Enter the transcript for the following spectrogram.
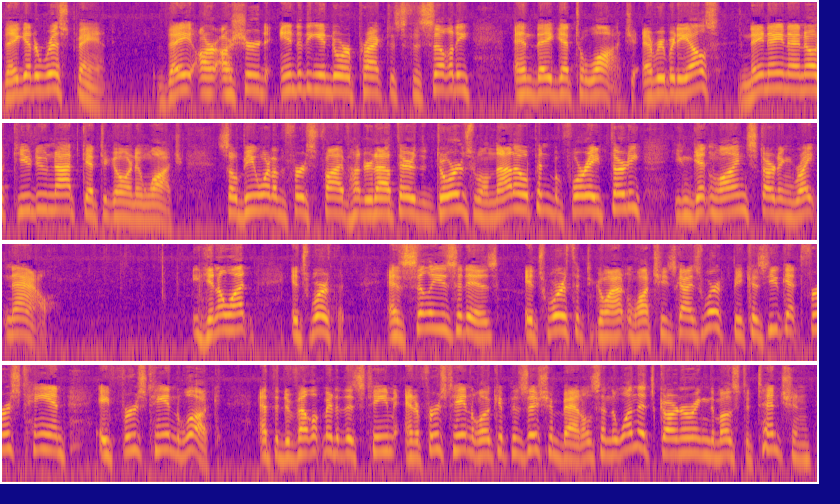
they get a wristband. They are ushered into the indoor practice facility and they get to watch. Everybody else, nay, nay, nay, no, you do not get to go in and watch. So be one of the first 500 out there. The doors will not open before 8:30. You can get in line starting right now. You know what? It's worth it. As silly as it is, it's worth it to go out and watch these guys work because you get firsthand a firsthand look at the development of this team and a firsthand look at position battles. And the one that's garnering the most attention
